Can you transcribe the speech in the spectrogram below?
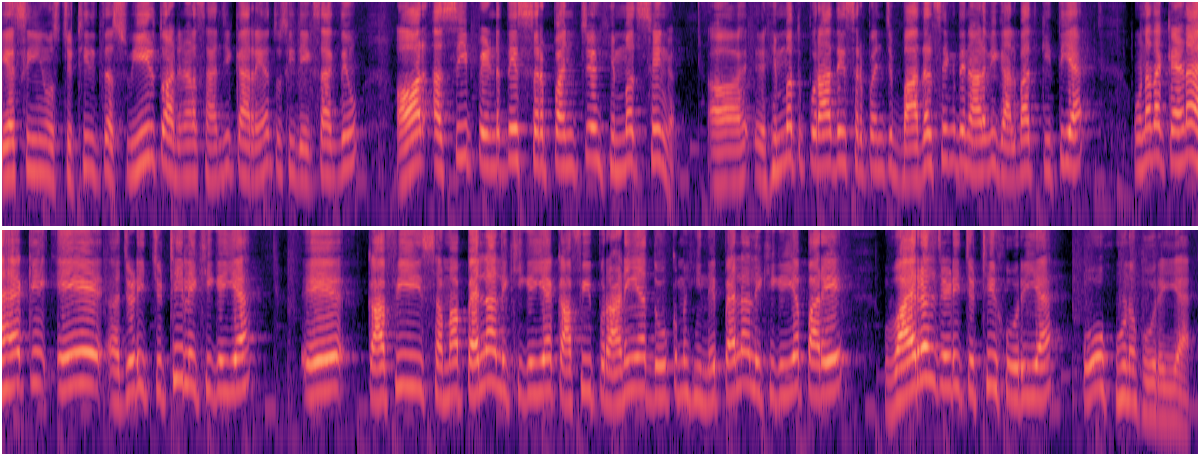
ਇਹ ਅਸੀਂ ਉਸ ਚਿੱਠੀ ਦੀ ਤਸਵੀਰ ਤੁਹਾਡੇ ਨਾਲ ਸਾਂਝੀ ਕਰ ਰਹੇ ਹਾਂ, ਤੁਸੀਂ ਦੇਖ ਸਕਦੇ ਹੋ। ਔਰ ਅਸੀਂ ਪਿੰਡ ਦੇ ਸਰਪੰਚ ਹਿੰਮਤ ਸਿੰਘ ਹਿੰਮਤਪੁਰਾ ਦੇ ਸਰਪੰਚ ਬਾਦਲ ਸਿੰਘ ਦੇ ਨਾਲ ਵੀ ਗੱਲਬਾਤ ਕੀਤੀ ਹੈ। ਉਹਨਾਂ ਦਾ ਕਹਿਣਾ ਹੈ ਕਿ ਇਹ ਜਿਹੜੀ ਚਿੱਠੀ ਲਿਖੀ ਗਈ ਹੈ, ਇਹ ਕਾਫੀ ਸਮਾਂ ਪਹਿਲਾਂ ਲਿਖੀ ਗਈ ਹੈ, ਕਾਫੀ ਪੁਰਾਣੀ ਹੈ 2 ਕੁ ਮਹੀਨੇ ਪਹਿਲਾਂ ਲਿਖੀ ਗਈ ਹੈ, ਪਰ ਇਹ ਵਾਇਰਲ ਜਿਹੜੀ ਚਿੱਠੀ ਹੋ ਰਹੀ ਹੈ, ਉਹ ਹੁਣ ਹੋ ਰਹੀ ਹੈ।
